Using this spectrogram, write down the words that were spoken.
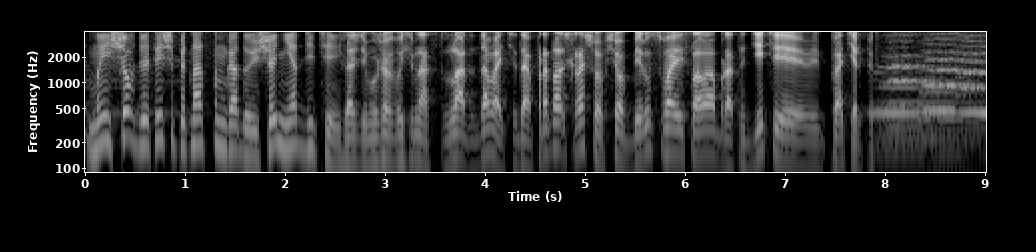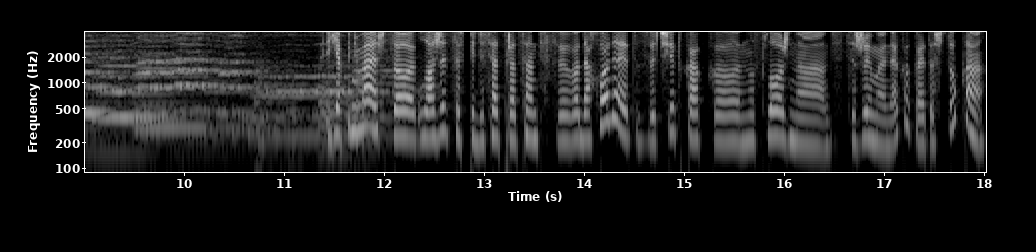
Мы еще в 2015 году, еще нет детей. Подожди, мы уже в 2018. Ладно, давайте, да, продолжь. Хорошо, все, беру свои слова обратно. Дети потерпят. Я понимаю, что уложиться в 50% своего дохода, это звучит как э, ну, сложно достижимая да, какая-то штука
